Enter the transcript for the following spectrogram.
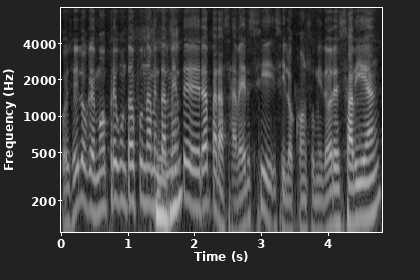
Pues sí, lo que hemos preguntado fundamentalmente era para saber si, si los consumidores sabían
